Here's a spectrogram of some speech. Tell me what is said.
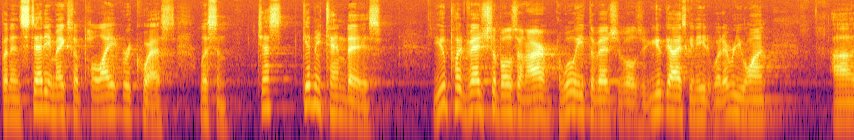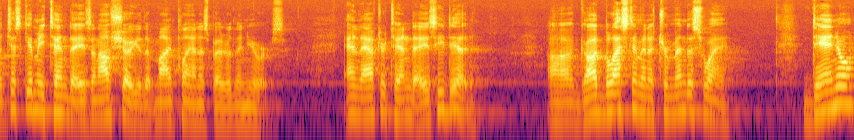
But instead, he makes a polite request listen, just give me 10 days. You put vegetables on our, we'll eat the vegetables. You guys can eat it, whatever you want. Uh, just give me 10 days and I'll show you that my plan is better than yours. And after 10 days, he did. Uh, God blessed him in a tremendous way. Daniel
